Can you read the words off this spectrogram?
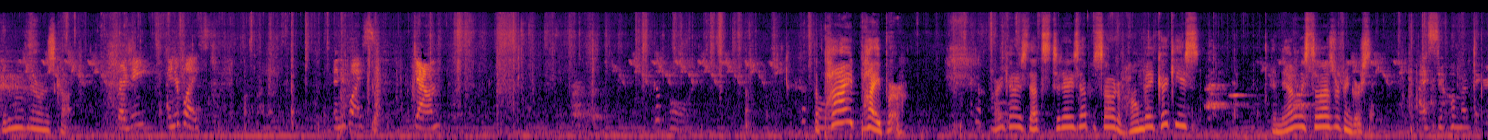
Get him over there on his cot. Reggie, in your place. In your place. Down. Good boy. The Pied Piper. All right, guys, that's today's episode of Home Baked Cookies. And Natalie still has her fingers. I still have my fingers.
